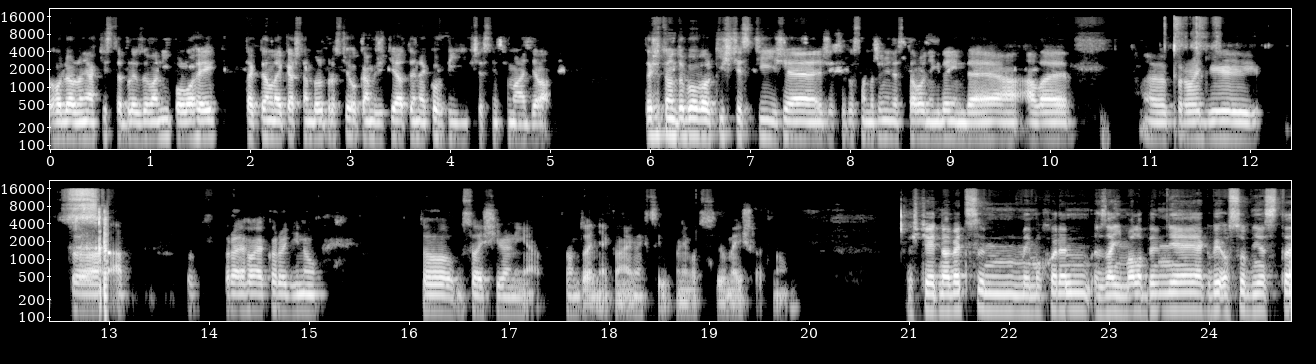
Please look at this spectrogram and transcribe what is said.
ho dal do nějaký stabilizované polohy, tak ten lékař tam byl prostě okamžitě a ten jako ví přesně, co má dělat. Takže to, to bylo velký štěstí, že, že se to samozřejmě nestalo někde jinde, a, ale uh, pro lidi to, a pro jeho jako rodinu to muselo být šílený a tam to jako nechci úplně moc vymýšlet. No. Ještě jedna věc, mimochodem zajímalo by mě, jak vy osobně jste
